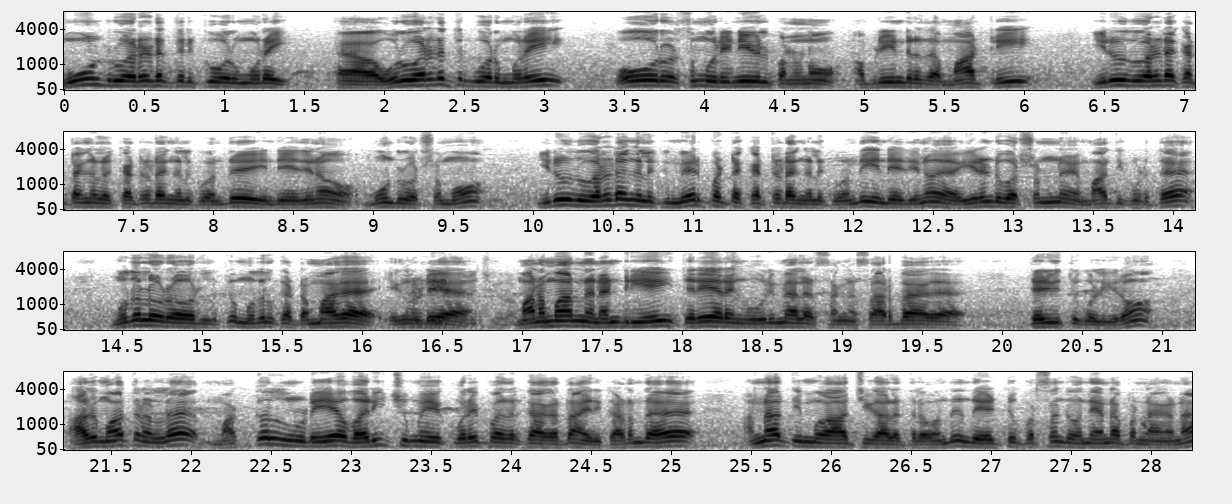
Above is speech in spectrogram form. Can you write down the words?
மூன்று வருடத்திற்கு ஒரு முறை ஒரு வருடத்திற்கு ஒரு முறை ஒவ்வொரு வருஷமும் ரினியூவல் பண்ணணும் அப்படின்றத மாற்றி இருபது வருட கட்டங்கள் கட்டடங்களுக்கு வந்து இன்றைய தினம் மூன்று வருஷமும் இருபது வருடங்களுக்கு மேற்பட்ட கட்டடங்களுக்கு வந்து இன்றைய தினம் இரண்டு வருஷம்னு மாற்றி கொடுத்த முதல்வர் அவர்களுக்கு முதல் கட்டமாக எங்களுடைய மனமார்ந்த நன்றியை திரையரங்கு உரிமையாளர் சங்கம் சார்பாக தெரிவித்துக் கொள்கிறோம். அது மாத்திரம் இல்லை மக்களினுடைய வரிச்சுமையை குறைப்பதற்காக தான் இது கடந்த அதிமுக ஆட்சி காலத்தில் வந்து இந்த எட்டு பர்சன்ட் வந்து என்ன பண்ணாங்கன்னா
